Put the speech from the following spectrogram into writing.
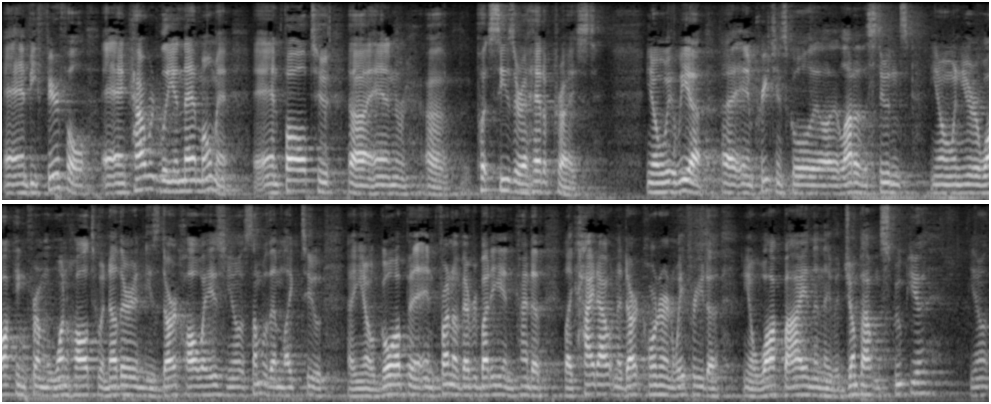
and be fearful and cowardly in that moment and fall to uh, and uh, put Caesar ahead of Christ? You know, we, we uh, uh, in preaching school, a lot of the students, you know, when you're walking from one hall to another in these dark hallways, you know, some of them like to, uh, you know, go up in front of everybody and kind of like hide out in a dark corner and wait for you to, you know, walk by and then they would jump out and spook you. You know,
